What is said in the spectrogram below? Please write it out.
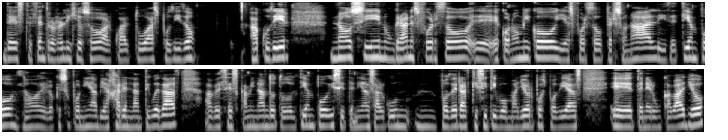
de este centro religioso al cual tú has podido acudir no sin un gran esfuerzo eh, económico y esfuerzo personal y de tiempo, ¿no? lo que suponía viajar en la antigüedad, a veces caminando todo el tiempo y si tenías algún mm, poder adquisitivo mayor, pues podías eh, tener un caballo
